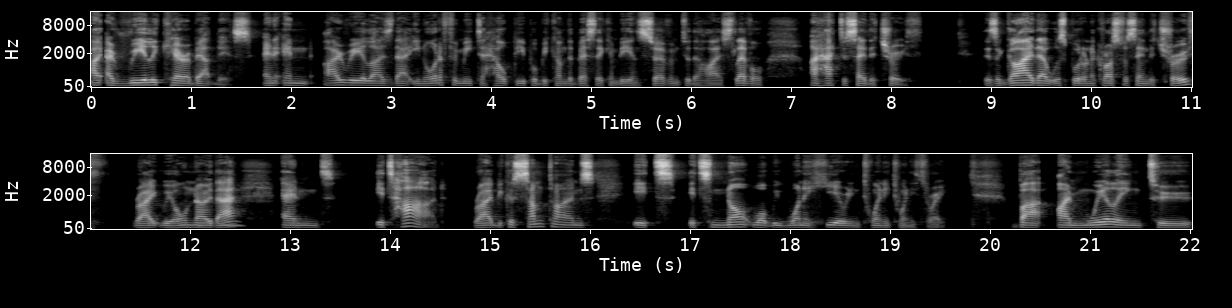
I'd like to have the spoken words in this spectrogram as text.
I, I really care about this. And and I realized that in order for me to help people become the best they can be and serve them to the highest level, I had to say the truth. There's a guy that was put on a cross for saying the truth, right? We all know that. Mm-hmm. And it's hard, right? Because sometimes it's it's not what we want to hear in 2023. but I'm willing to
